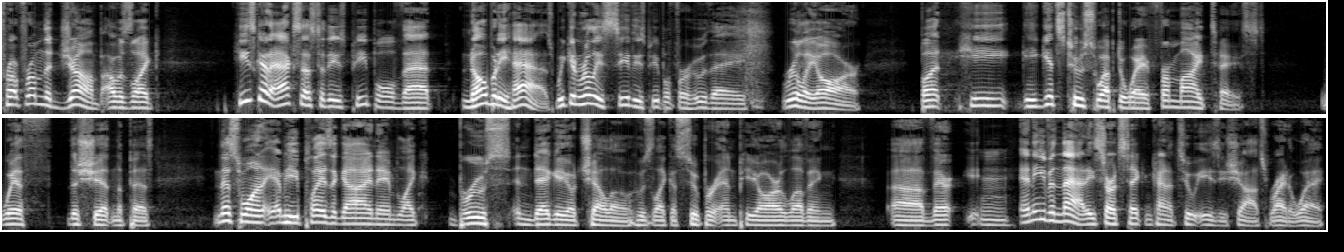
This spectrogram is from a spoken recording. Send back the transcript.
from from the jump, I was like, he's got access to these people that nobody has. We can really see these people for who they really are. But he he gets too swept away for my taste with the shit and the piss. In this one, I mean, he plays a guy named like Bruce Indegliocello, who's like a super NPR loving, uh, very, and even that he starts taking kind of two easy shots right away,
